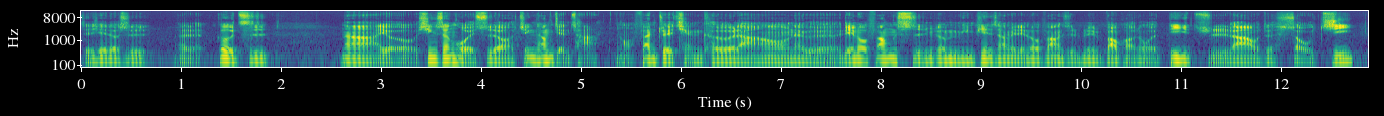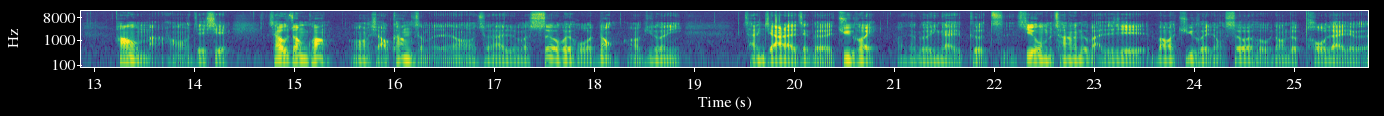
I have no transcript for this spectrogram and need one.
这些都是呃各自。那有性生活也是哦，健康检查哦，犯罪前科啦，然后那个联络方式，比如说名片上面联络方式，比如包括我的地址啦，我的手机号码哦，这些财务状况哦，小康什么的，然后还有什么社会活动哦，比如说你参加了这个聚会啊，这个应该是各自。其实我们常常都把这些包括聚会这种社会活动都抛在这个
